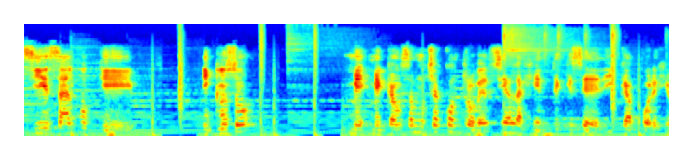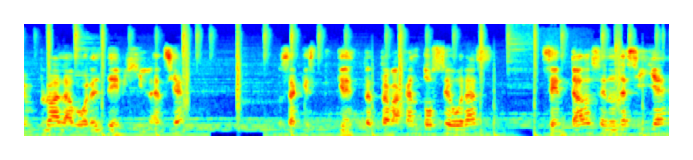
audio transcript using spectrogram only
sí es algo que incluso me, causa mucha controversia la gente que se dedica, por ejemplo, a labores de vigilancia. O sea, que, trabajan 12 horas sentados en una silla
